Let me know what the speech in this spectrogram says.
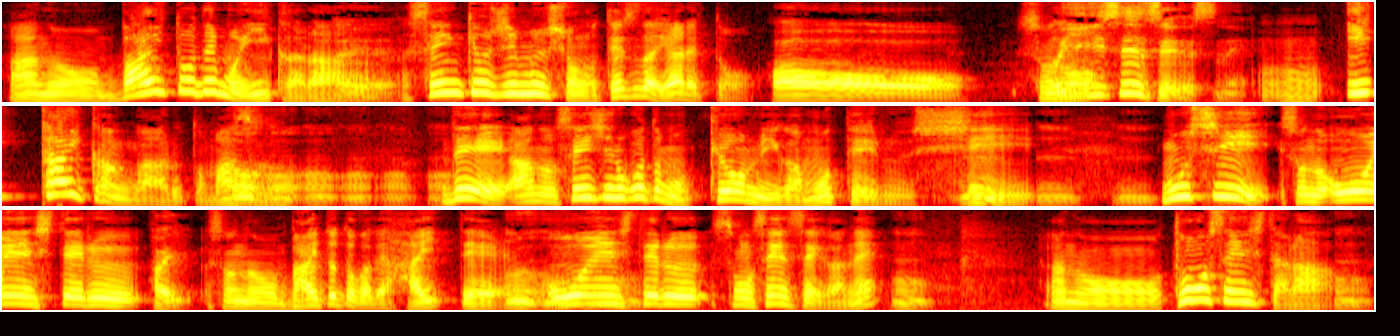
あの、バイトでもいいからえ、え。選挙事務所の手伝いやれと。そのいい先生ですね。うん一体感があると、まず。で、あの、政治のことも興味が持てるし、もし、その応援してる、はいそのバイトとかで入って、応援してるその先生がね、んあの、当選したら、ん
